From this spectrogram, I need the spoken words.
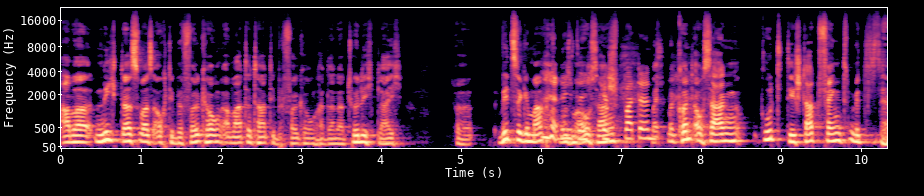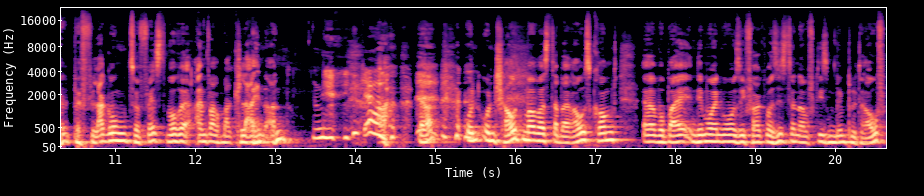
aber nicht das, was auch die Bevölkerung erwartet hat. Die Bevölkerung hat dann natürlich gleich äh, Witze gemacht, Richtig, muss man auch sagen. Man, man könnte auch sagen, gut, die Stadt fängt mit Beflaggung zur Festwoche einfach mal klein an. ja. Ah, ja. Und, und schaut mal, was dabei rauskommt. Äh, wobei in dem Moment, wo man sich fragt, was ist denn auf diesem Wimpel drauf,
